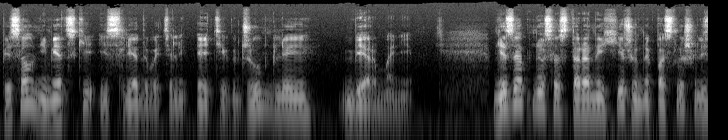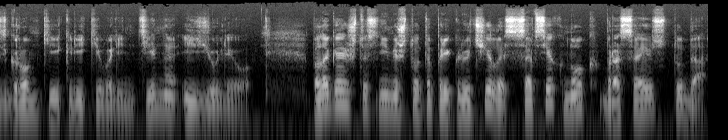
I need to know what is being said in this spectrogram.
писал немецкий исследователь этих джунглей Бермани. Внезапно со стороны хижины послышались громкие крики Валентина и Юлио. Полагая, что с ними что-то приключилось, со всех ног бросаюсь туда.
